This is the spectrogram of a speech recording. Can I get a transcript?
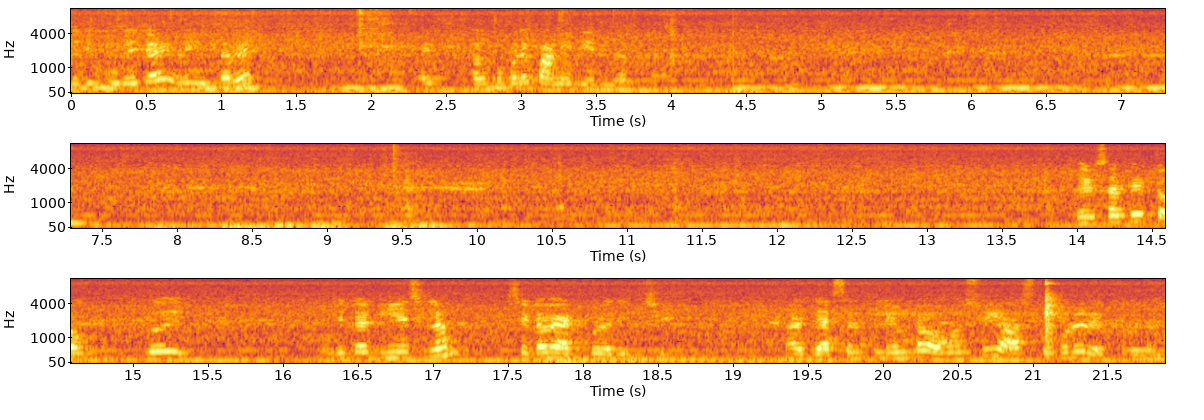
যদি পুড়ে যায় ওই হিসাবে অল্প করে পানি দিয়ে দিলাম। এর সাথে টক দই যেটা নিয়েছিলাম, সেটাও অ্যাড করে দিচ্ছি। আর গ্যাসের ফ্লেমটা অবশ্যই আস্তে করে রেখে দেবেন।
